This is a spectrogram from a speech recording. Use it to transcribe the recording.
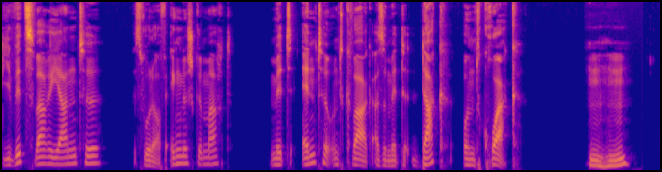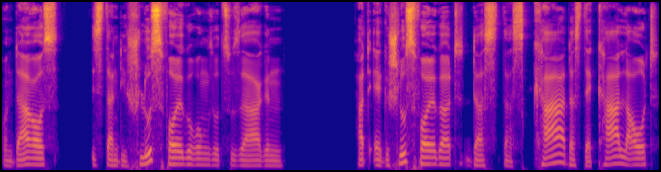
die Witzvariante, es wurde auf Englisch gemacht, mit Ente und Quark, also mit Duck und Quack. Mhm. Und daraus ist dann die Schlussfolgerung sozusagen, hat er geschlussfolgert, dass das K, dass der K-Laut,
